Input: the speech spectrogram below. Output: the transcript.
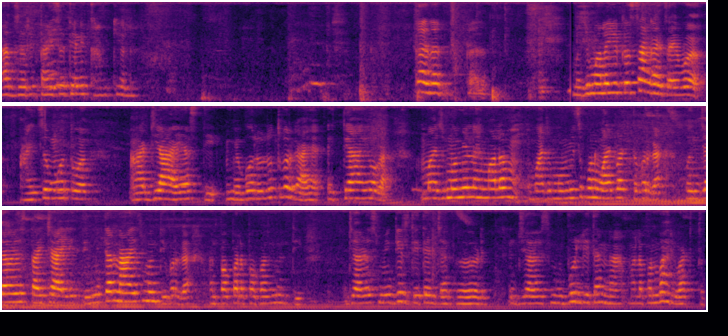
आज जरी ताईचं त्याने काम केलं. काय झालं? काय झालं? म्हणजे मला एकच सांगायचं आहे व आईचं महत्त्व आज जी आई असती. मी बोलवलं होतं बरं का आहे ते आहे हो बघा माझी मम्मी नाही मला माझ्या मम्मीचं पण वाईट वाटतं बरं का. पण ज्यावेळेस ताईची आई येते मी त्यांना आईच म्हणते बरं का. आणि पप्पाला पप्पाच म्हणते ज्यावेळेस मी गेलते त्यांच्याकडे ज्यावेळेस मी बोलली त्यांना मला पण भारी वाटतं.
